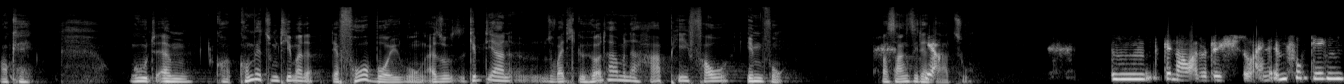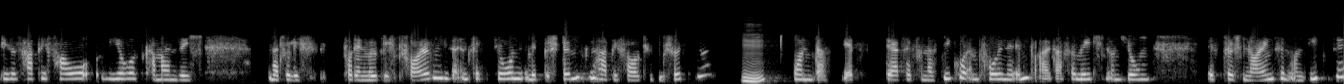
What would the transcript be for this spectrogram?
Okay. Gut, ähm, kommen wir zum Thema der, der, Vorbeugung. Also es gibt ja, soweit ich gehört habe, eine HPV-Impfung. Was sagen Sie denn ja. dazu? Mm, genau, also durch so eine Impfung gegen dieses HPV-Virus kann man sich natürlich vor den möglichen Folgen dieser Infektion mit bestimmten HPV-Typen schützen. Mhm. Und das jetzt derzeit von der STIKO empfohlene Impfalter für Mädchen und Jungen ist zwischen 19 und 17.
